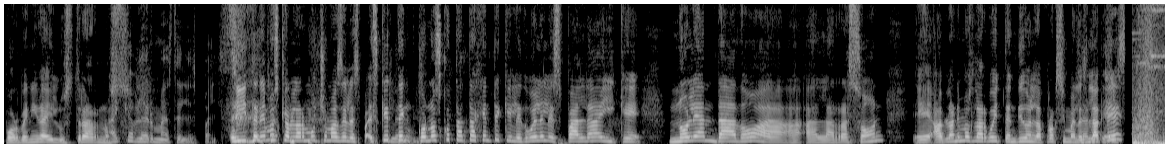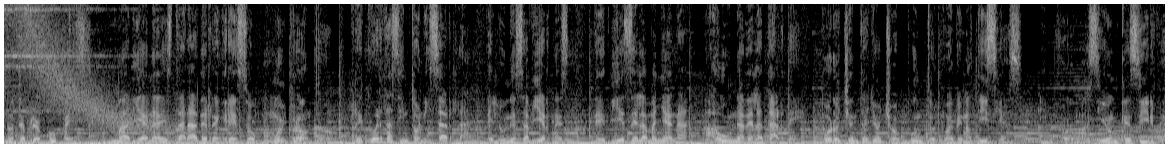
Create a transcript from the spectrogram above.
por venir a ilustrarnos. Hay que hablar más de la espalda. Sí, tenemos que hablar mucho más de la espalda. Es que conozco tanta gente que le duele la espalda y que no le han dado a, a- a la razón. Eh, hablaremos largo y tendido en la próxima. ¿Les Claro late? es. No te preocupes, Mariana estará de regreso muy pronto. Recuerda sintonizarla de lunes a viernes de 10 de la mañana a 1 de la tarde por 88.9 Noticias. Información que sirve.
